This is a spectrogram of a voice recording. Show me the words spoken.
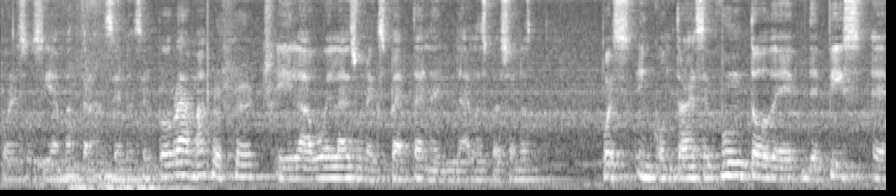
Por eso se llama Transcendes el programa. Perfecto. Y la abuela es una experta en ayudar a las personas pues encontrar ese punto de, de, eh,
